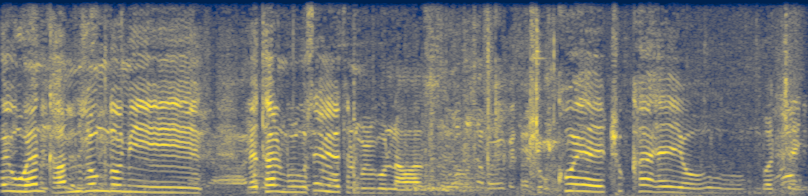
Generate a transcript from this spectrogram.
아이고, 웬 감성돔이 메탈 물고, 세미 메탈 물고 나왔어요. 축하해, 축하해요. 멋쟁이.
